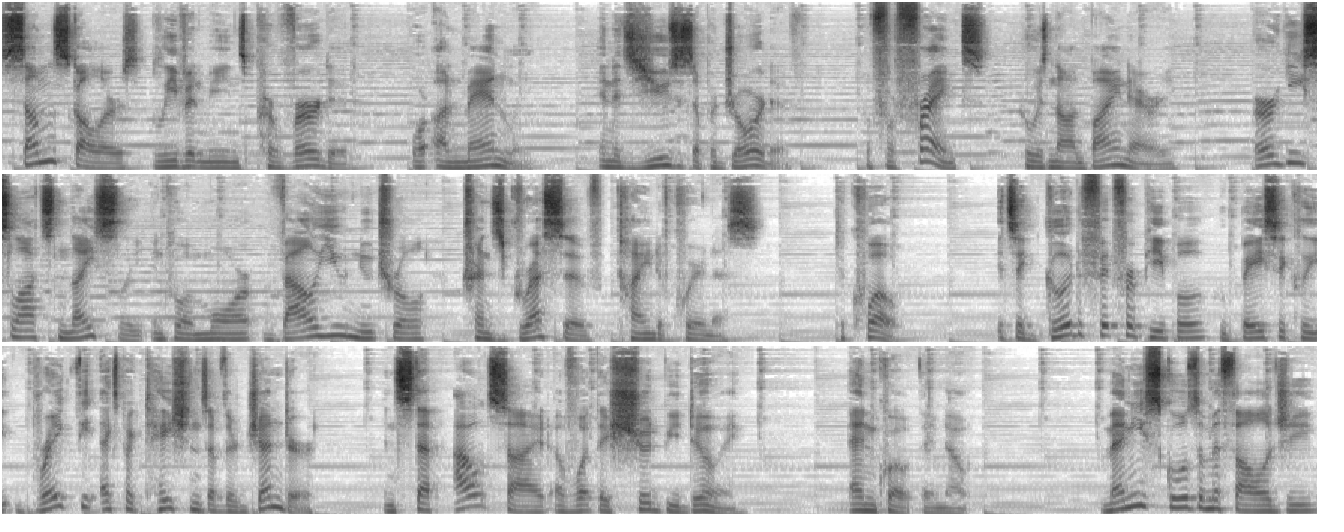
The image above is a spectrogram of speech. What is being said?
Some scholars believe it means perverted or unmanly, and it's used as a pejorative. But for Franks, who is non binary, Ergi slots nicely into a more value neutral, transgressive kind of queerness. To quote, it's a good fit for people who basically break the expectations of their gender and step outside of what they should be doing. End quote, they note. Many schools of mythology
